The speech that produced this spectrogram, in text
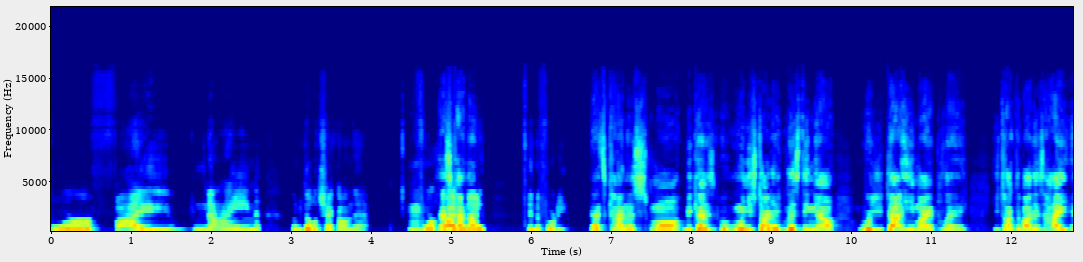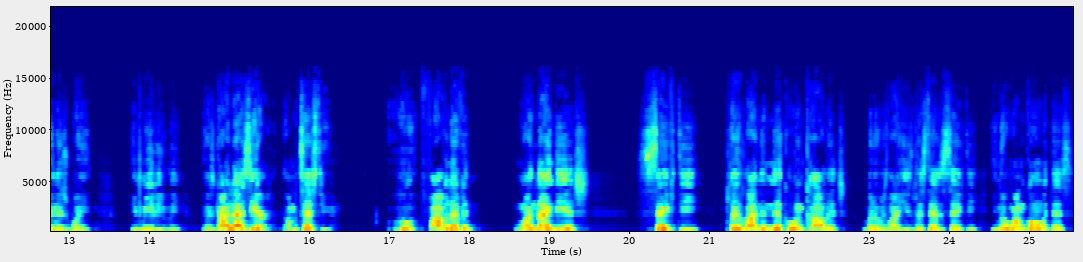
4'5'9. Let me double check on that. Mm, 4'5'9 in the 40 that's kind of small because when you started listing out where you thought he might play, you talked about his height and his weight. Immediately, this guy last year, I'm gonna test you. Who 5'11, 190 ish, safety, played a lot in the nickel in college, but it was like he's listed as a safety. You know where I'm going with this?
